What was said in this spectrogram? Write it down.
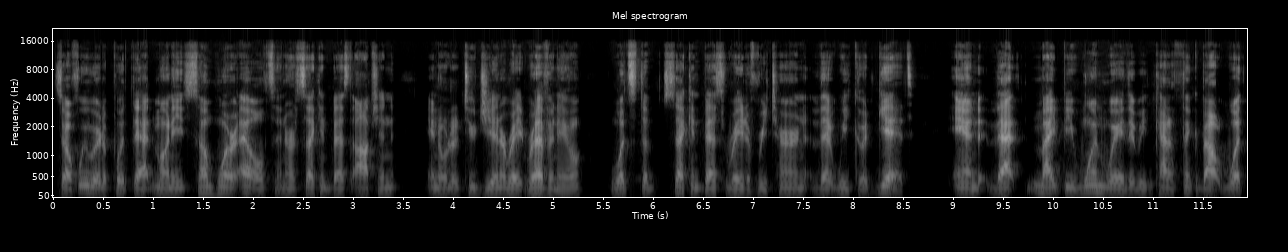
So if we were to put that money somewhere else in our second best option in order to generate revenue, what's the second best rate of return that we could get? And that might be one way that we can kind of think about what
